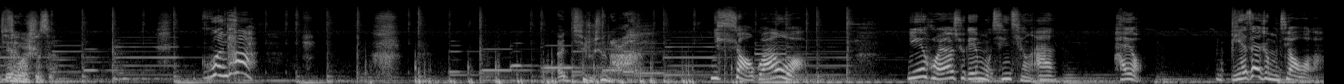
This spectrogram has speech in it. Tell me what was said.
见过世子。滚开！哎，记主去哪儿啊？你少管我！你一会儿要去给母亲请安，还有，你别再这么叫我了。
